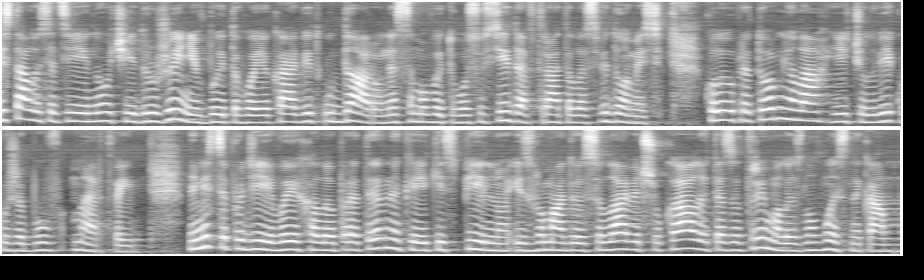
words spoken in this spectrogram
Дісталося цієї ночі і дружині вбитого, яка від удару несамовитого сусіда втратила свідомість. Коли опритомніла, її чоловік уже був мертвий. На місце події виїхали оперативники, які спільно із громадою села відшукали та затримали зловмисника.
